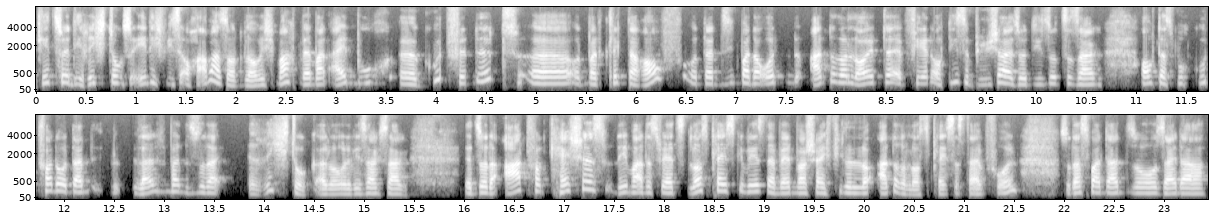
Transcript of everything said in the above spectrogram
geht so in die Richtung, so ähnlich wie es auch Amazon, glaube ich, macht. Wenn man ein Buch äh, gut findet äh, und man klickt darauf und dann sieht man da unten, andere Leute empfehlen auch diese Bücher, also die sozusagen auch das Buch gut fanden und dann landet man in so einer Richtung, also oder wie soll ich sagen, in so einer Art von Caches, nehmen wir an, das wäre jetzt ein Lost Place gewesen, da werden wahrscheinlich viele andere Lost Places da empfohlen, sodass man dann so seiner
